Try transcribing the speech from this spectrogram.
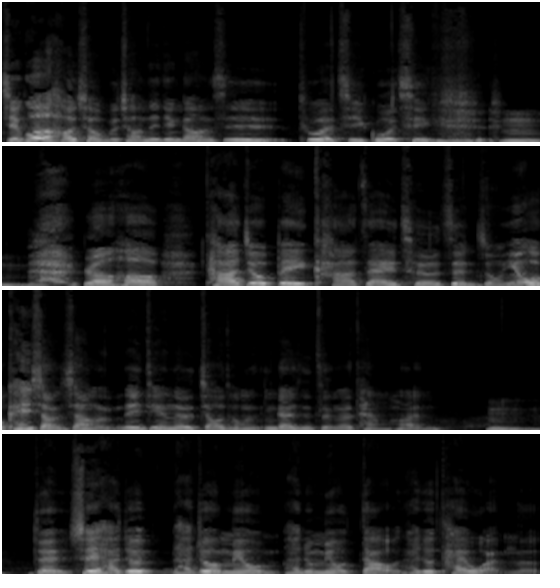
结果好巧不巧，那天刚好是土耳其国庆日，嗯，然后他就被卡在车阵中，因为我可以想象那天的交通应该是整个瘫痪，嗯，对，所以他就他就没有他就没有到，他就太晚了。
